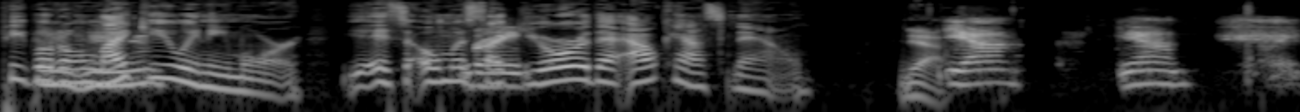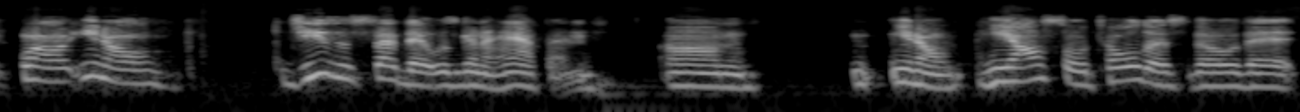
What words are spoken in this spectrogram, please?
people don't like you anymore. It's almost Right. like you're the outcast now. yeah, Yeah, yeah. Well, you know, Jesus said that was going to happen. Um, you know, he also told us though that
